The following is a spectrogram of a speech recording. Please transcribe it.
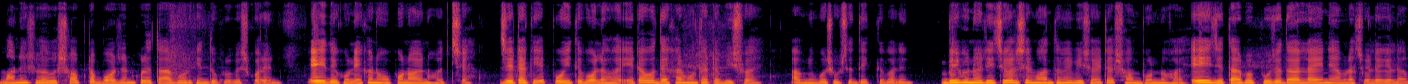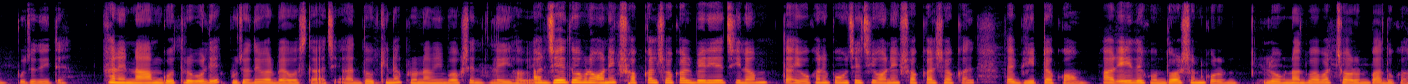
মানসিকভাবে সবটা বর্জন করে তারপর কিন্তু প্রবেশ করেন। এই দেখুন, এখানে উপনয়ন হচ্ছে, যেটাকে পইতে বলা হয়। এটাও দেখার মতো একটা বিষয়, আপনি বসে বসে দেখতে পারেন। বিভিন্ন রিচুয়ালসের মাধ্যমে বিষয়টা সম্পন্ন হয়। এই যে তারপর পুজো দেওয়ার লাইনে আমরা চলে গেলাম পুজো দিতে। এখানে নাম গোত্র বলে পুজো দেওয়ার ব্যবস্থা আছে আর দক্ষিণা প্রণামী বক্সে দিলেই হবে। আর যেহেতু আমরা অনেক সকাল সকাল বেরিয়েছিলাম, তাই ওখানে পৌঁছেছি অনেক সকাল সকাল, তাই ভিড়টা কম। আর এই দেখুন, দর্শন করুন। লোকনাথ বাবার চরণ পাদুকা।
